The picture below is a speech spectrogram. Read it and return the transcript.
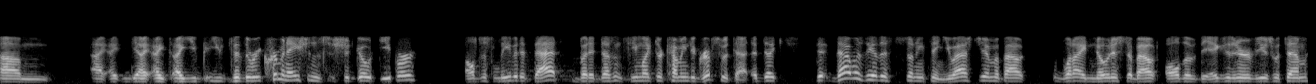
Um, I, I, I, I you, you, the, the recriminations should go deeper. I'll just leave it at that. But it doesn't seem like they're coming to grips with that. Like th- that was the other stunning thing. You asked Jim about what I noticed about all the the exit interviews with them.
